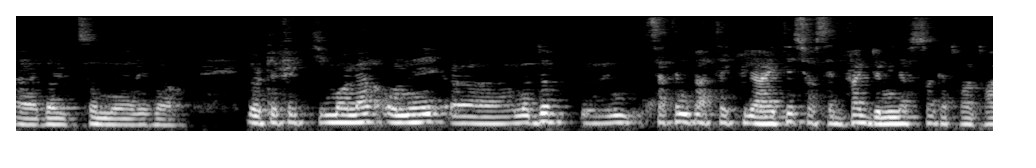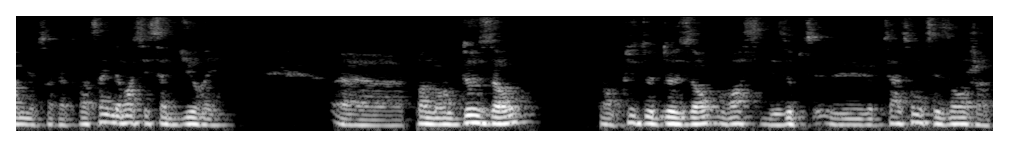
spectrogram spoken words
euh, dans l'Hudson River. Donc effectivement là, on est, euh, on a deux, euh, une certaine particularité sur cette vague de 1983-1985. D'abord, c'est sa durée. Euh, pendant deux ans, en plus de deux ans, on va voir des observations de ces engins.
